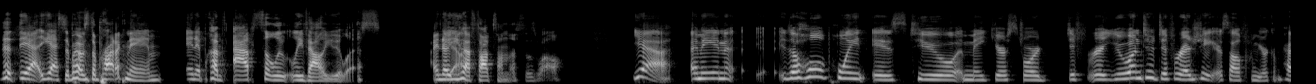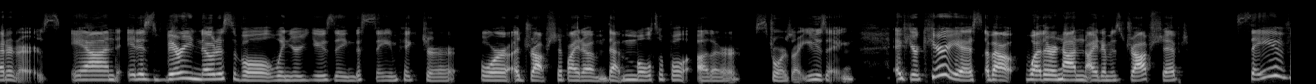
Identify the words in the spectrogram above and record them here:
The, yeah, yes, it becomes the product name and it becomes absolutely valueless. I know yeah. you have thoughts on this as well. Yeah. I mean, eh, eh, the whole point is to make your store different. You want to differentiate yourself from your competitors. And it is very noticeable when you're using the same picture for a dropship item that multiple other stores are using. If you're curious about whether or not an item is drop shipped, save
